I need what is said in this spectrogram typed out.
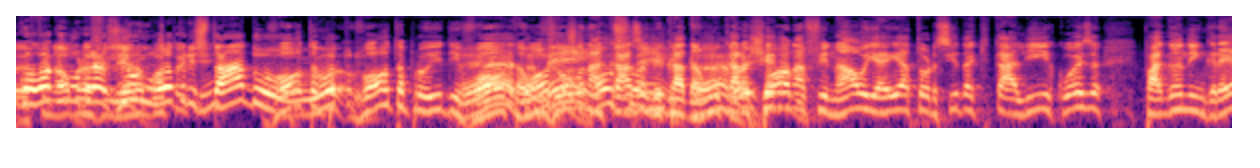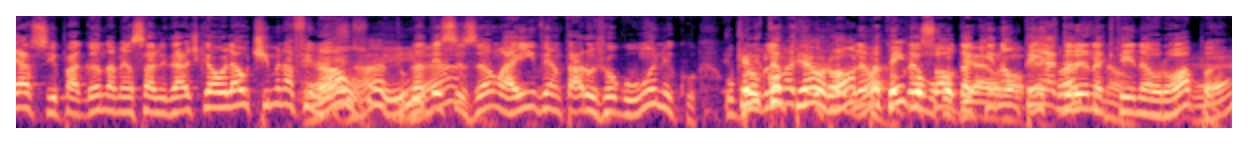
coloca final no Brasil, em outro aqui. estado. Volta, em pro, outro... volta pro ida e É, volta, um também. jogo na casa de cada um. O cara chega jogos. na final e aí a torcida que tá ali, coisa, pagando ingresso e pagando a mensalidade, quer olhar o time na final, isso aí, na é. decisão. Aí inventaram o jogo único. O problema é que, o Europa. problema é que Tem o pessoal daqui não tem É a grana que não. tem na Europa.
